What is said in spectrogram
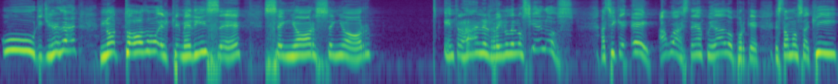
Uh, did you hear that? No todo el que me dice, Señor, Señor, entrará en el reino de los cielos. Así que, hey, aguas, tengan cuidado porque estamos aquí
